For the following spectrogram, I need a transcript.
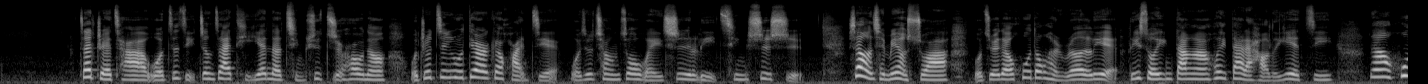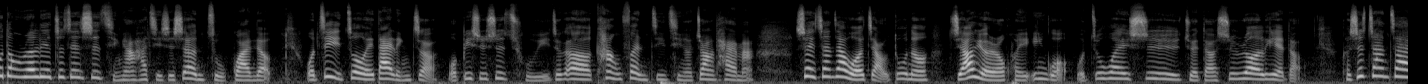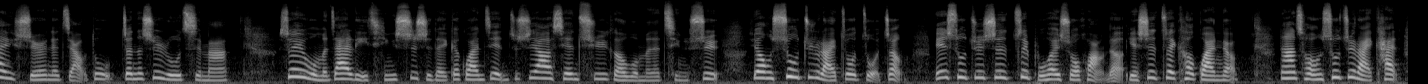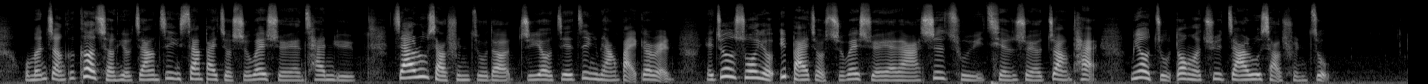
在觉察我自己正在体验的情绪之后呢，我就进入第二个环节，我就称作为是理清事实。像我前面有说啊，我觉得互动很热烈，理所应当啊，会带来好的业绩。那互动热烈这件事情啊，它其实是很主观的。我自己作为带领者，我必须是处于这个亢奋激情的状态嘛。所以站在我的角度呢，只要有人回应我，我就会是觉得是热烈的。可是站在学员的角度，真的是如此吗？所以我们在理清事实的一个关键，就是要先区隔我们的情绪，用数据来做佐证，因为数据是最不会说谎的，也是最客观的。那从数据来看，我们整个课程有将近三百九十位学员参与，加入小群组的只有接近两百个人，也就是说，有一百九十位学员啊是处于潜水的状态，没有主动的去加入小群组。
